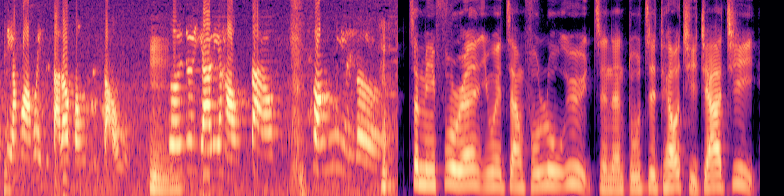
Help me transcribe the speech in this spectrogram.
电话会一直打到公司找我，嗯，所以就压力好大哦，方面的。这名妇人因为丈夫入狱，只能独自挑起家计，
